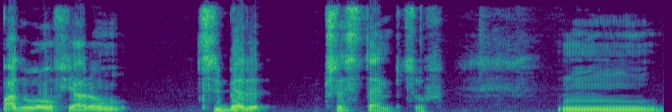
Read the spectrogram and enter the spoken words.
padło ofiarą cyber przestępców. Mm,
